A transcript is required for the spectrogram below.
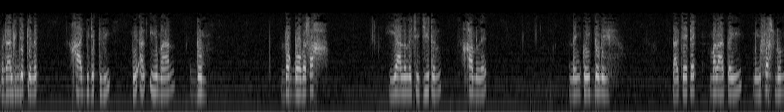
Mu daal di njëkki nag xaaj bu njëkk bi muy al iman gëm. Dog booba sax yàlla la ca jiital xamle nañ koy gëmee dal cay teg malaaka yi muy faslun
